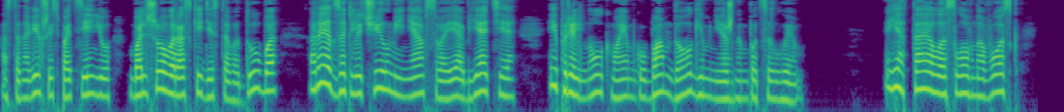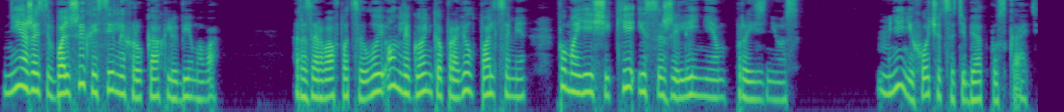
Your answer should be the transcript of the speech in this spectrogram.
Остановившись под тенью большого раскидистого дуба, Ред заключил меня в свои объятия и прильнул к моим губам долгим нежным поцелуем. Я таяла, словно воск, нежесть в больших и сильных руках любимого. Разорвав поцелуй, он легонько провел пальцами по моей щеке и с сожалением произнес. «Мне не хочется тебя отпускать».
